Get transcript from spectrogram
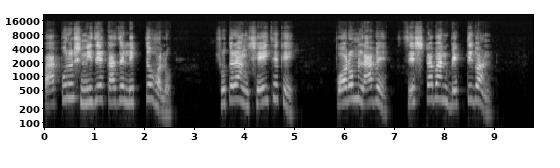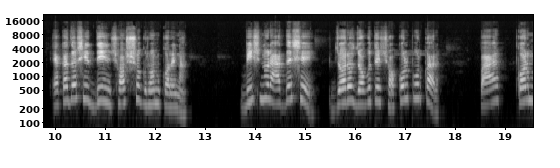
পাপ পুরুষ নিজের কাজে লিপ্ত হল। সুতরাং সেই থেকে পরম লাভে চেষ্টাবান ব্যক্তিগণ একাদশীর দিন শস্য গ্রহণ করে না। বিষ্ণুর আদেশে জড় জগতের সকল প্রকার পাপ কর্ম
